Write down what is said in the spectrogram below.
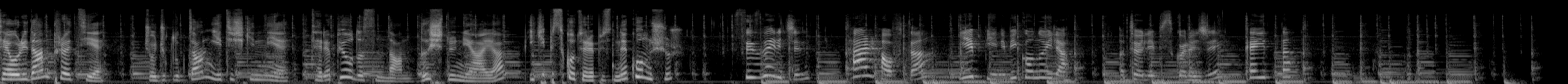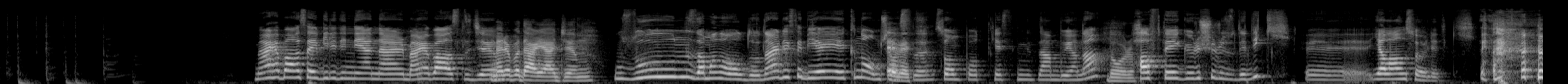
Teoriden pratiğe, çocukluktan yetişkinliğe, terapi odasından dış dünyaya iki psikoterapist ne konuşur? Sizler için her hafta yepyeni bir konuyla Atölye Psikoloji kayıtta. Merhaba sevgili dinleyenler, merhaba Aslı'cığım. Merhaba Derya'cığım. Uzun zaman oldu. Neredeyse bir aya yakın olmuş Evet. Aslı son podcastimizden bu yana. Doğru. Haftaya görüşürüz dedik. Ee, yalan söyledik.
